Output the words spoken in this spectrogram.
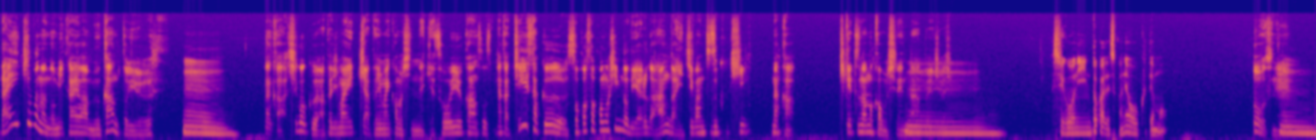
大規模な飲み会は無関という、うん。なんか、至極当たり前っちゃ当たり前かもしれないけど、そういう感想。なんか小さくそこそこの頻度でやるが案外一番続くき、なんか、秘訣なのかもしれんな、という気がします。4、5人とかですかね、多くても。そうですうね。ん。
